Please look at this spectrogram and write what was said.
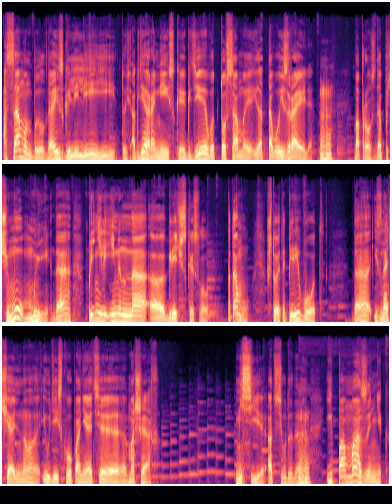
А сам он был, да, из Галилеи. То есть, а где арамейское, где вот то самое от того Израиля? Вопрос, да, почему мы, да, приняли именно э, греческое слово? Потому что это перевод, да, изначального иудейского понятия Машех. Мессия отсюда, да, и помазанник.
